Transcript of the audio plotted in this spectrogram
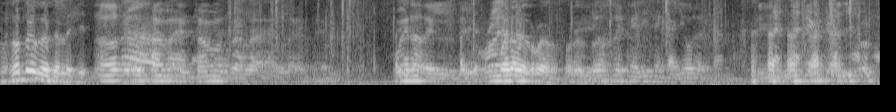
nosotros desde lejito. Nosotros ah, estamos, a la, fuera, del, ruedo. Fuera del ruedo. Yo soy feliz en Gallola, hermano. Sí, en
